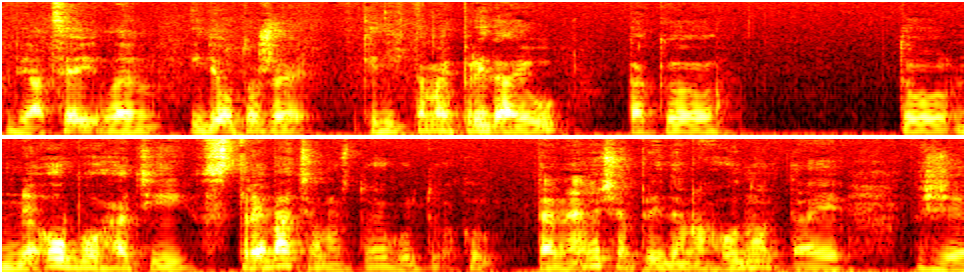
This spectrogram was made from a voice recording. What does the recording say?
viacej, len ide o to, že keď ich tam aj pridajú, tak e, to neobohatí strebateľnosť toho jogurtu. Ako tá najväčšia pridaná hodnota je, že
